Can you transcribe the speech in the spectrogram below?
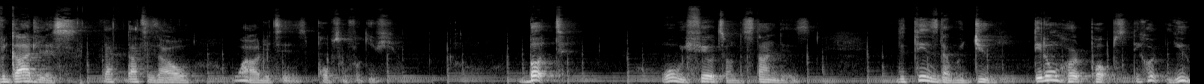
Regardless, that, that is how wild it is. Pops will forgive you. But what we fail to understand is the things that we do they don't hurt pops, they hurt you.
